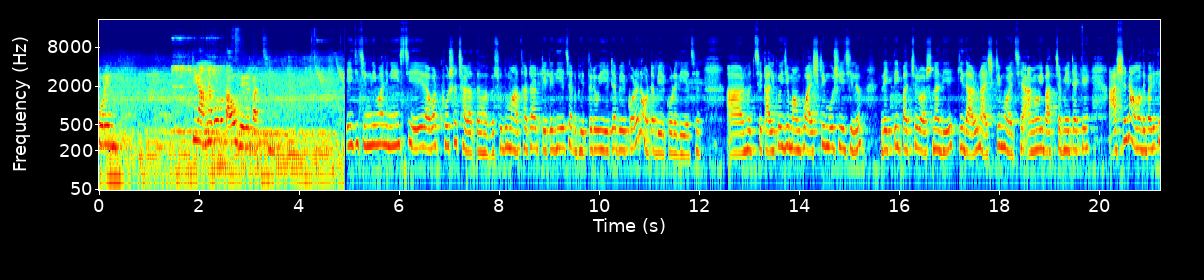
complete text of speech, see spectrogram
করে নিই। কী রান্না করব তাও ভেবে পাচ্ছি এই যে চিংড়ি মাছ নিয়ে এসেছি, এর আবার খোসা ছাড়াতে হবে। শুধু মাথাটা আর কেটে দিয়েছে, আর ভেতরে ওই এটা বের করে না, ওটা বের করে দিয়েছে। আর হচ্ছে কালকে ওই যে মাম্পু আইসক্রিম বসিয়েছিল, দেখতেই পাচ্ছ রসনা দিয়ে, কি দারুণ আইসক্রিম হয়েছে। আমি ওই বাচ্চা মেয়েটাকে, আসে না আমাদের বাড়িতে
